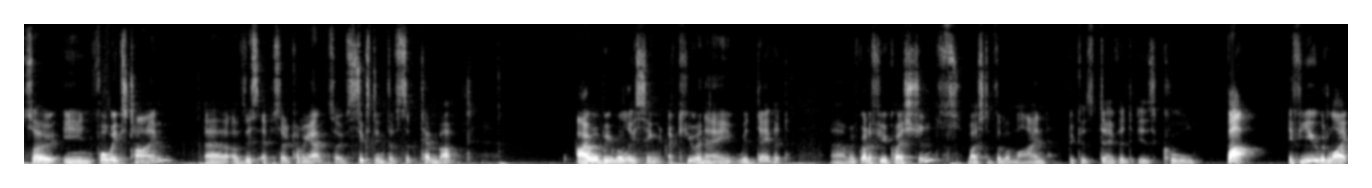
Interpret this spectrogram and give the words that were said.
So in four weeks' time uh, of this episode coming out, so 16th of September, I will be releasing a Q&A with David. Uh, we've got a few questions. Most of them are mine because David is cool. But if you would like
